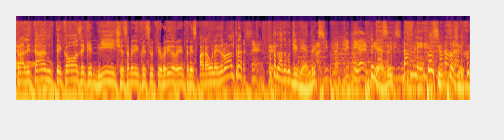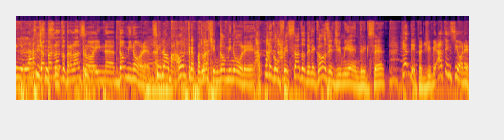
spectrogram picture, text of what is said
tra le tante cose che dice, sapete in questo ultimo periodo veramente ne spara una dietro l'altra. Ha parlato con Jimi Hendrix. Jimi Hendrix. Jimi Hendrix. D'amblè, Così, una cosa così. tranquilla. Sì, Ci ha sì, parlato sì. tra l'altro Sì. in eh, Do minore. Sì, no, ma oltre a parlarci in do minore, ha pure confessato delle cose Jimi Hendrix, eh? Che ha detto Jimmy? Attenzione,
